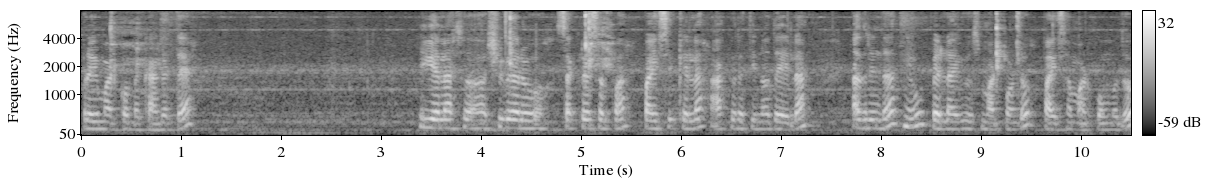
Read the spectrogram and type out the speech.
ಫ್ರೈ ಮಾಡ್ಕೊಬೇಕಾಗತ್ತೆ. ಈಗೆಲ್ಲ ಶುಗರು ಸಕ್ಕರೆ ಸ್ವಲ್ಪ ಪಾಯಸಕ್ಕೆಲ್ಲ ಹಾಕಿದ್ರೆ ತಿನ್ನೋದೇ ಇಲ್ಲ. ಅದರಿಂದ ನೀವು ಬೆಲ್ಲ ಯೂಸ್ ಮಾಡಿಕೊಂಡು ಪಾಯಸ ಮಾಡ್ಕೊಬೋದು.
